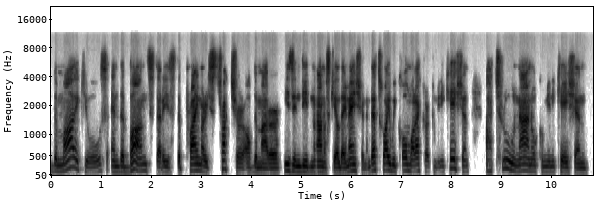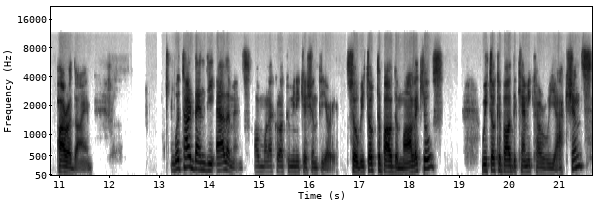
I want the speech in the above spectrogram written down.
the molecules and the bonds that is the primary structure of the matter is indeed nanoscale dimension. And that's why we call molecular communication a true nano communication paradigm. What are then the elements of molecular communication theory? So we talked about the molecules, we talked about the chemical reactions,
